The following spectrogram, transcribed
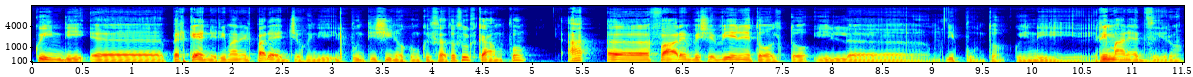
Quindi eh, per Kenny rimane il pareggio, quindi il punticino conquistato sul campo, a eh, fare invece viene tolto il, eh, il, punto, quindi rimane a zero.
